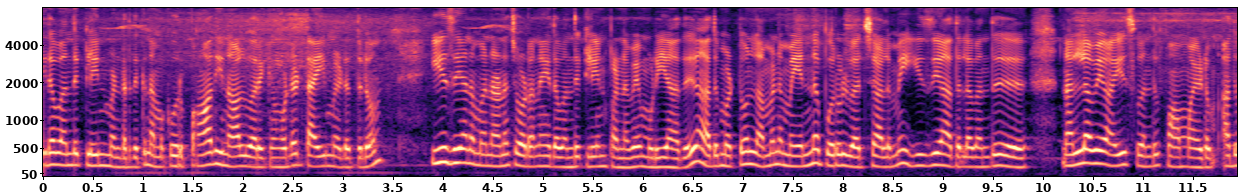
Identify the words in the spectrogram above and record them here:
இதை வந்து க்ளீன் பண்ணுறதுக்கு நமக்கு ஒரு பாதி நாள் வரைக்கும் கூட டைம் எடுத்துடும். ஈஸியாக நம்ம நினச்ச உடனே இதை வந்து க்ளீன் பண்ணவே முடியாது. அது மட்டும் இல்லாமல் நம்ம என்ன பொருள் வச்சாலுமே ஈஸியாக அதில் வந்து நல்லாவே ஐஸ் வந்து ஃபார்ம் ஆகிடும் அது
